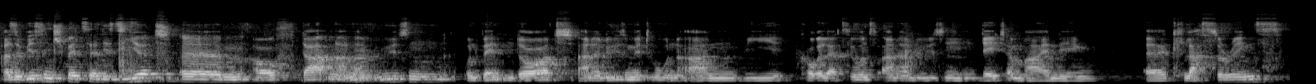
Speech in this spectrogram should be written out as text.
Also wir sind spezialisiert ähm, auf Datenanalysen und wenden dort Analysemethoden an wie Korrelationsanalysen, Data Mining, äh, Clusterings.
